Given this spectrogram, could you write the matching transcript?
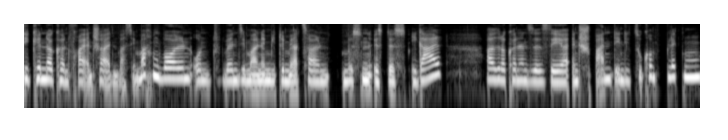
Die Kinder können frei entscheiden, was sie machen wollen und wenn sie mal eine Miete mehr zahlen müssen, ist das egal. Also da können sie sehr entspannt in die Zukunft blicken.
